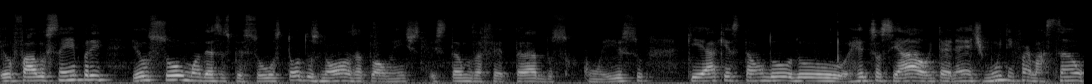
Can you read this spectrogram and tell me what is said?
eu falo sempre, eu sou uma dessas pessoas, todos nós atualmente estamos afetados com isso, que é a questão do, do rede social, internet, muita informação.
